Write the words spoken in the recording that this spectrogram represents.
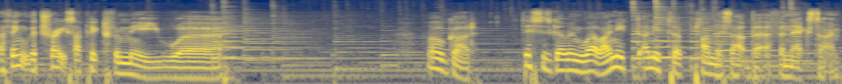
I think the traits I picked for me were. Oh God, this is going well. I need I need to plan this out better for next time.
